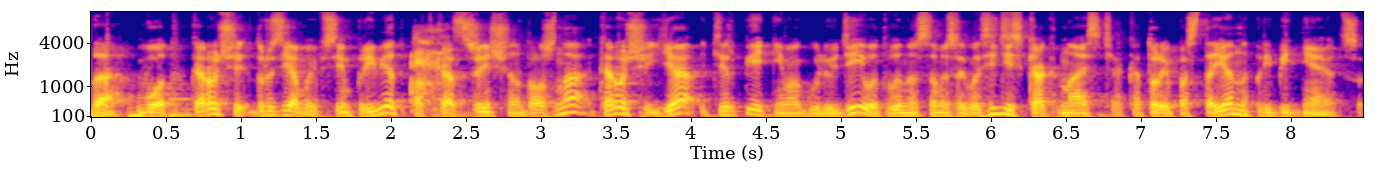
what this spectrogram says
Да, вот. Короче, друзья мои, всем привет. Подкаст «Женщина должна». Короче, я терпеть не могу людей, вот вы со мной согласитесь, как Настя, которые постоянно прибедняются.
